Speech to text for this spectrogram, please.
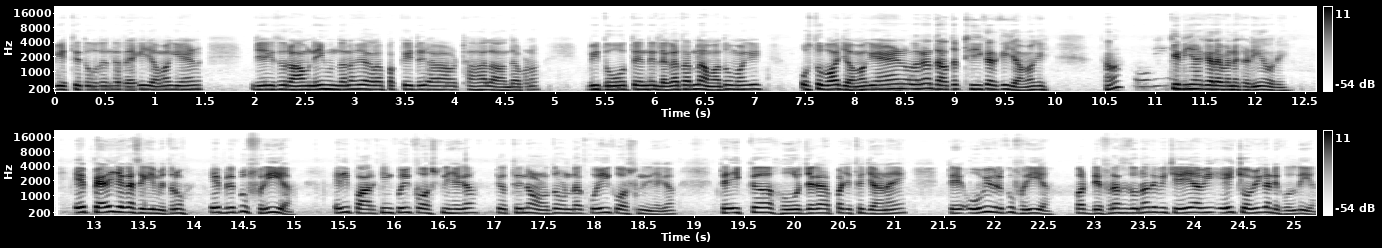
ਵੀ ਇੱਥੇ ਦੋ ਦਿਨ ਰਹਿ ਕੇ ਜਾਵਾਂਗੇ ਐਨ ਜੇ ਕਿਤੇ ਆਰਾਮ ਨਹੀਂ ਹੁੰਦਾ ਨਾ ਫਿਰ ਅਗਲਾ ਪੱਕੇ ਠਾਹਾ ਲਾ ਆਂਦਾ ਆਪਣਾ ਵੀ ਦੋ ਤਿੰਨ ਦਿਨ ਲਗਾਤਾਰ ਨਹਾਵਾਂ ਧੋਵਾਂਗੇ ਉਸ ਤੋਂ ਬਾਅਦ ਜਾਵਾਂਗੇ ਐਨ ਉਹਦਾ ਕਹਿੰਦਾ ਦਰਦ ਠੀਕ ਕਰਕੇ ਹੀ ਜਾਵਾਂਗੇ ਹਾਂ? ਕਿੰਨੀਆਂ ਕੈਰਾਵੈਨ ਖੜੀਆਂ ਉਰੇ। ਇਹ ਪਹਿਲੀ ਜਗ੍ਹਾ ਸੀਗੀ ਮਿੱਤਰੋ ਇਹ ਬਿਲਕੁਲ ਫ੍ਰੀ ਆ। ਇਹਦੀ ਪਾਰਕਿੰਗ ਕੋਈ ਕਾਸਟ ਨਹੀਂ ਹੈਗਾ ਤੇ ਉੱਥੇ ਨਹਾਉਣ ਧੋਣ ਦਾ ਕੋਈ ਕਾਸਟ ਨਹੀਂ ਹੈਗਾ। ਤੇ ਇੱਕ ਹੋਰ ਜਗ੍ਹਾ ਆਪਾਂ ਜਿੱਥੇ ਜਾਣਾ ਹੈ ਤੇ ਉਹ ਵੀ ਬਿਲਕੁਲ ਫ੍ਰੀ ਆ। ਪਰ ਡਿਫਰੈਂਸ ਦੋਨਾਂ ਦੇ ਵਿੱਚ ਇਹ ਆ ਵੀ ਇਹ 24 ਘੰਟੇ ਖੁੱਲਦੀ ਆ।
